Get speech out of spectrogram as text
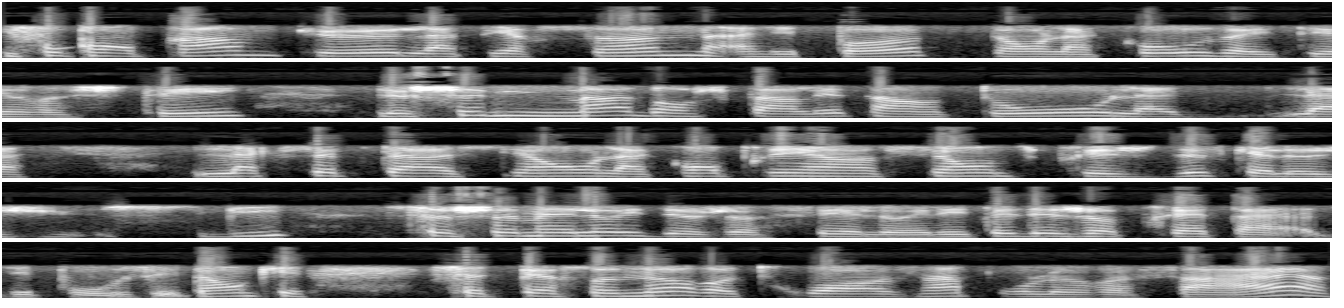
il faut comprendre que la personne à l'époque dont la cause a été rejetée, le cheminement dont je parlais tantôt, la, l'acceptation, la compréhension du préjudice qu'elle a subi, ce chemin-là est déjà fait. Elle était déjà prête à déposer. Donc, cette personne-là aura trois ans pour le refaire.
